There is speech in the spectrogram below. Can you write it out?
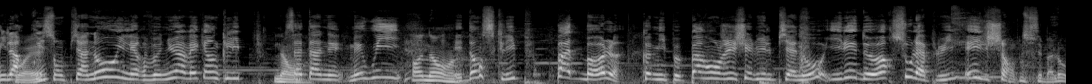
Il a Ouais. repris son piano, il est revenu avec un clip Non. cette année. Mais oui, Oh non. et dans ce clip, pas de bol, comme il peut pas ranger chez lui le piano, il est dehors sous la pluie et il chante. C'est ballot.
